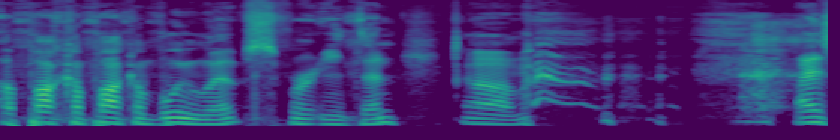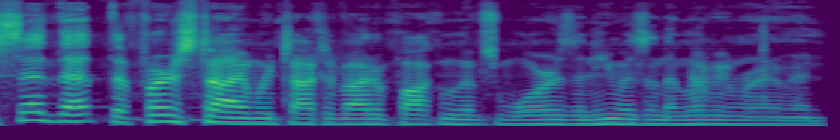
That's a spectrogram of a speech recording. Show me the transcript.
Apaka Paka Blue Lips for Ethan. Um, I said that the first time we talked about Apocalypse Wars, and he was in the living room, and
